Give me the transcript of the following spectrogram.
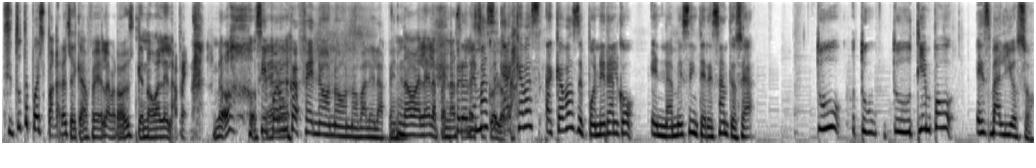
si tú te puedes pagar ese café, la verdad es que no vale la pena, ¿no? O Sí, sea, por un café no, no, no vale la pena. no vale la pena. Pero además acabas, acabas de poner algo en la mesa interesante. O sea, tú, tu, tu tiempo es valioso.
